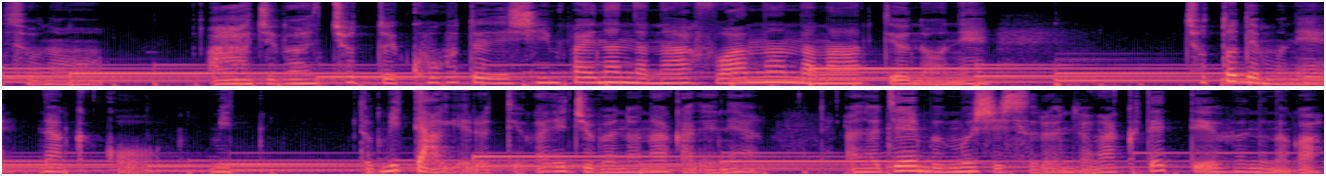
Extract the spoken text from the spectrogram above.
そのああ自分ちょっとこういうことで心配なんだな不安なんだなっていうのをねちょっとでもねなんかこう見見てあげるっていうかね自分の中でねあの全部無視するんじゃなくてっていう風なのが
